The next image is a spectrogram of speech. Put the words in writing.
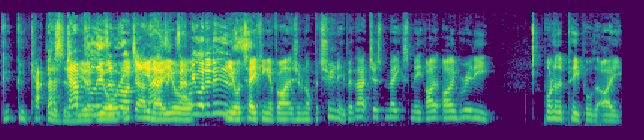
good, good capitalism. That's capitalism, you're, Roger. You know, That's you're, exactly what it is. You're taking advantage of an opportunity." But that just makes me. I, I really. One of the people that I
